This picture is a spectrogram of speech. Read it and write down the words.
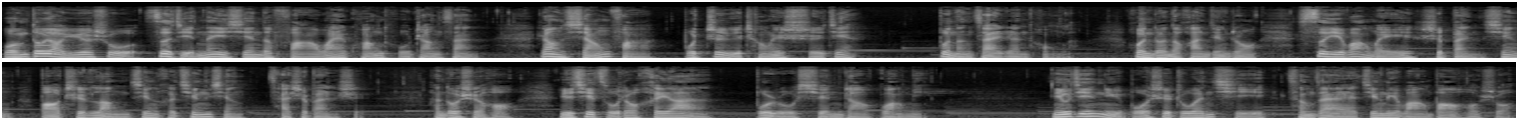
我们都要约束自己内心的法外狂徒张三，让想法不至于成为实践。不能再认同了。混沌的环境中，肆意妄为是本性，保持冷静和清醒才是本事。很多时候，与其诅咒黑暗，不如寻找光明。”牛津女博士朱文琪曾在经历网暴后说：“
